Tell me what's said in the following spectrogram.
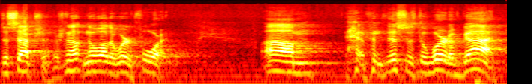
deception. There's no, no other word for it. Um, this is the Word of God.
